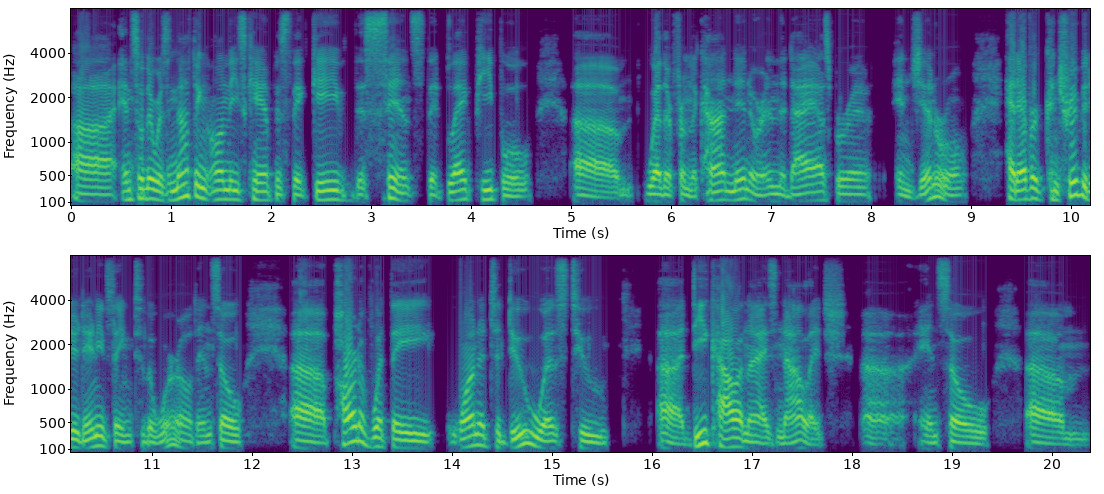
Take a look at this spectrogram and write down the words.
Uh, and so there was nothing on these campuses that gave the sense that Black people, um, whether from the continent or in the diaspora in general, had ever contributed anything to the world. And so uh, part of what they wanted to do was to uh, decolonize knowledge. Uh, and so um,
